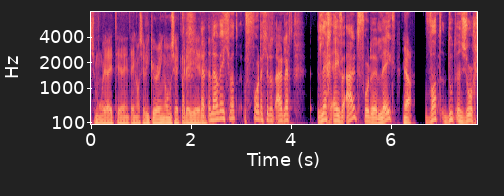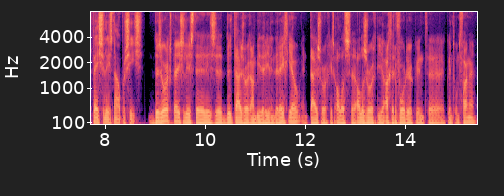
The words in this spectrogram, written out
ze mooi heet in het Engels, recurring omzet creëren. Nou, weet je wat, voordat je dat uitlegt, leg even uit voor de leek. Ja. Wat doet een zorgspecialist nou precies? De zorgspecialist is de thuiszorgaanbieder hier in de regio. En thuiszorg is alles, alle zorg die je achter de voordeur kunt, kunt ontvangen.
